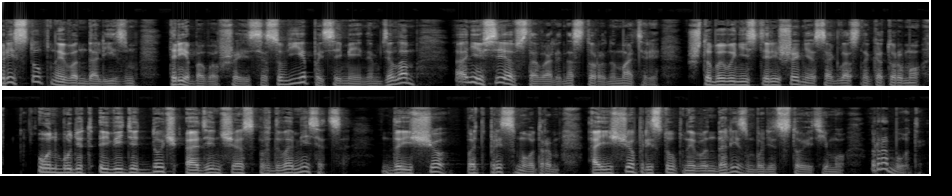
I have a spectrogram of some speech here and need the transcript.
преступный вандализм, требовавшийся судье по семейным делам, они все вставали на сторону матери, чтобы вынести решение, согласно которому он будет видеть дочь один час в два месяца, да еще под присмотром, а еще преступный вандализм будет стоить ему работы.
